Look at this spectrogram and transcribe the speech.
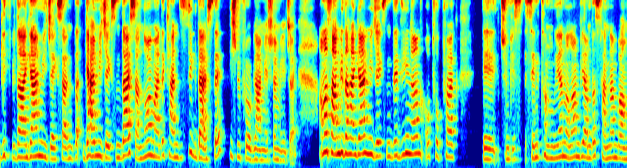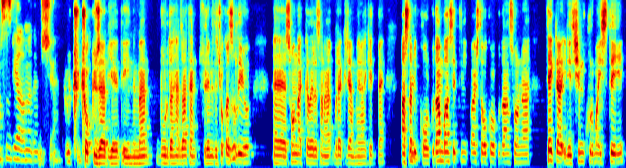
git bir daha gelmeyeceksen da- gelmeyeceksin dersen normalde kendisi giderse hiçbir problem yaşamayacak. Ama sen bir daha gelmeyeceksin dediğin an o toprak e, çünkü seni tanımlayan alan bir anda senden bağımsız bir alana dönüşüyor. Çok güzel bir yere değindim ben. Burada zaten süremiz de çok azalıyor. Ee, son dakikaları sana bırakacağım merak etme. Aslında Hı. bir korkudan bahsettin ilk başta o korkudan sonra tekrar iletişim kurma isteği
